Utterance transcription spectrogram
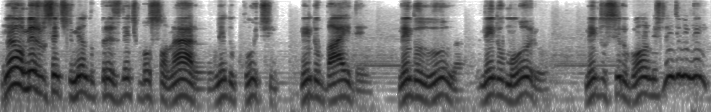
Não é o mesmo sentimento do presidente Bolsonaro, nem do Putin, nem do Biden, nem do Lula, nem do Moro, nem do Ciro Gomes, nem de ninguém.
